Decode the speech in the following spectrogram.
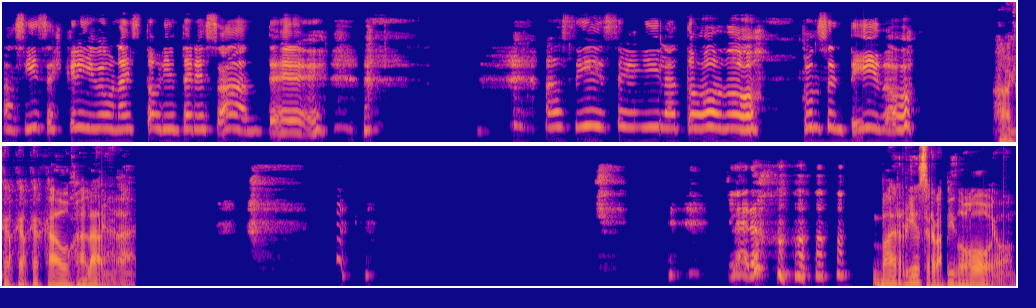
Así se escribe una historia interesante. Así se hila todo con sentido. Ja, ja, ja, ja, ojalá. Claro. Barry es rápido.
